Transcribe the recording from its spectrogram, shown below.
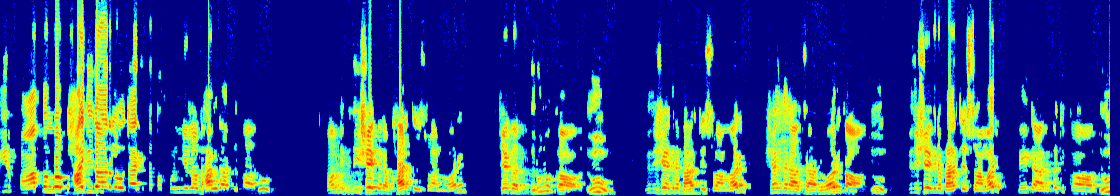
మీరు పాపంలో భాగీదారులు అవుతారు తప్ప పుణ్యంలో భాగీదారులు కాదు. కాబట్టి విధిశేఖర భారతీ స్వామి వారు జగద్గురువు కాదు. విధిశేఖర భారతీ స్వామి వారు శంకరాచార్య వారు కాదు. విధుశేఖర భారతీ స్వామి వారు పీఠాధిపతి కాదు.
